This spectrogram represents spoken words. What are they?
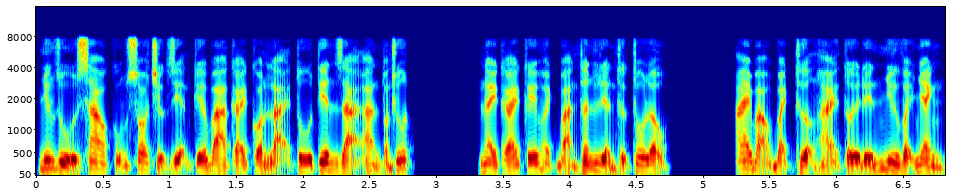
nhưng dù sao cũng so trực diện kia ba cái còn lại tu tiên giả an toàn chút. Nay cái kế hoạch bản thân liền thực thô lậu. Ai bảo bạch thượng hải tới đến như vậy nhanh,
